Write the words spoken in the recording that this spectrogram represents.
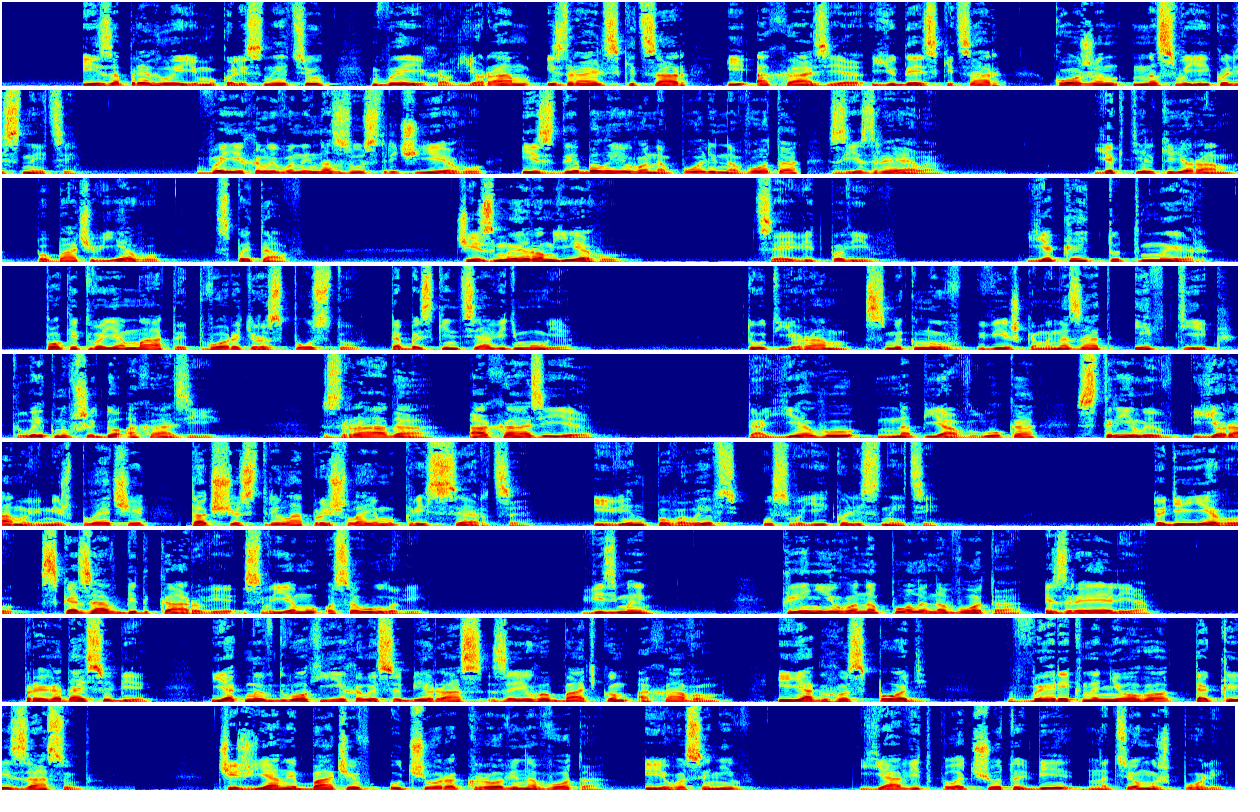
І запрягли йому колісницю, виїхав Йорам, ізраїльський цар, і Ахазія, юдейський цар, кожен на своїй колісниці. Виїхали вони назустріч Єгу і здибали його на полі Навота з Єзреела. Як тільки Йорам побачив Єгу, спитав Чи з миром Єгу? Цей відповів Який тут мир, поки твоя мати творить розпусту та без кінця відьмує? Тут Йорам смикнув вішками назад і втік, кликнувши до Ахазії. Зрада, Ахазіє! Та Єгу нап'яв лука, стрілив Йорамові між плечі, так що стріла пройшла йому крізь серце, і він повалився у своїй колісниці. Тоді Єгу сказав бідкарові своєму Осаулові Візьми, кинь його на поле Навота, Езраелія. Пригадай собі, як ми вдвох їхали собі раз за його батьком Ахавом, і як Господь вирік на нього такий засуд. Чи ж я не бачив учора крові Навота і його синів? Я відплачу тобі на цьому ж полі.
